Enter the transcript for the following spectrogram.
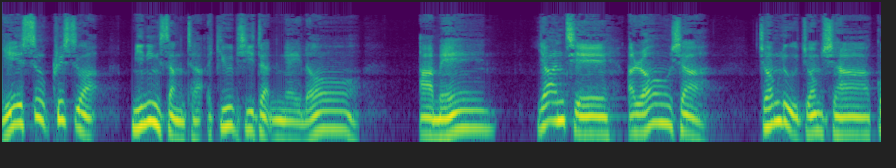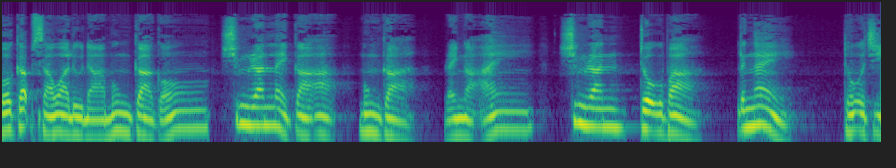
เยซูคริสต์วะมีนิ่งสังทาอคิวพีดัดไงลออาเมนยานเชอราวชา จอมลูจอมชาก็กับสาวลูนามุงกาก็ชิงรันไลกาอะมุงกาไรงาไอชิงรันโตบาละไงโตอจี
